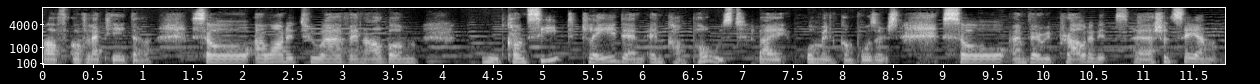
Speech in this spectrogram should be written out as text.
of of La Pietà, so I wanted to have an album conceived, played, and, and composed by women composers. So I'm very proud of it. Uh, I should say I'm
